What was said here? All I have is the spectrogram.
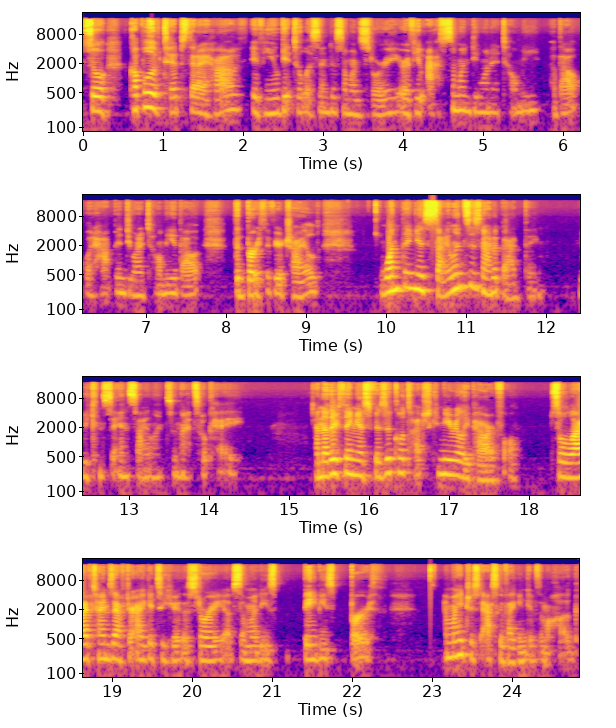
So a couple of tips that i have if you get to listen to someone's story or if you ask someone do you want to tell me about what happened? Do you want to tell me about the birth of your child? One thing is silence is not a bad thing. We can sit in silence and that's okay. Another thing is physical touch can be really powerful so, a lot of times after I get to hear the story of somebody's baby's birth, I might just ask if I can give them a hug.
